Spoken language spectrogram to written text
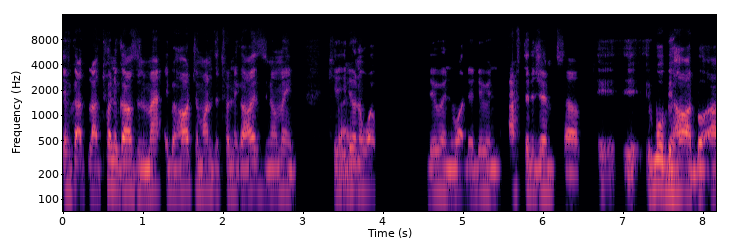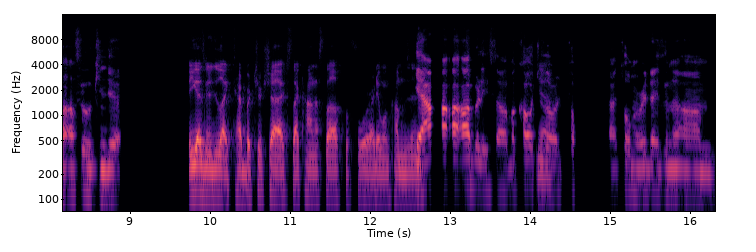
if you've got like 20 guys in the mat, it'd be hard to monitor 20 guys, you know what I mean? You don't know what doing, what they're doing after the gym. So it, it, it will be hard, but I, I, feel we can do it. Are you guys to do like temperature checks, that kind of stuff before anyone comes in? Yeah, I, I believe so. My coach yeah. has already told, uh, told me already he's going to um,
